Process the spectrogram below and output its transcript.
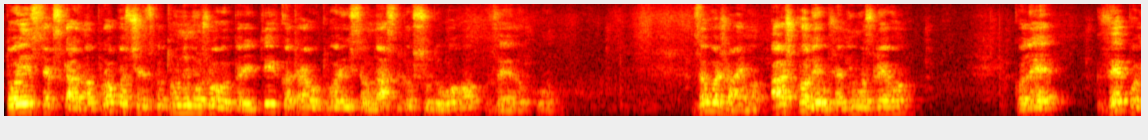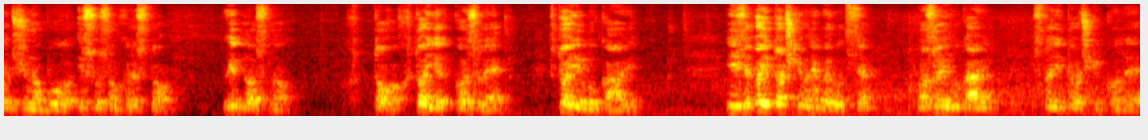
Тобто, як сказано, пропасть, через котру неможливо перейти, котра утворюється внаслідок судового вироку. Зауважаємо, аж коли вже неможливо, коли виповіджено було Ісусом Христом відносно того, хто є козли, хто є лукаві, І з якої точки вони беруться? Козли і лукаві. З тої точки, коли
